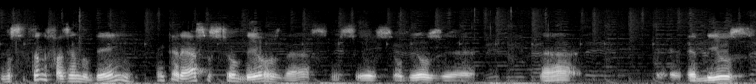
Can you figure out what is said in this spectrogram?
você estando fazendo bem, não interessa o seu Deus, né? Se o seu, seu Deus é, né, é, é Deus,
